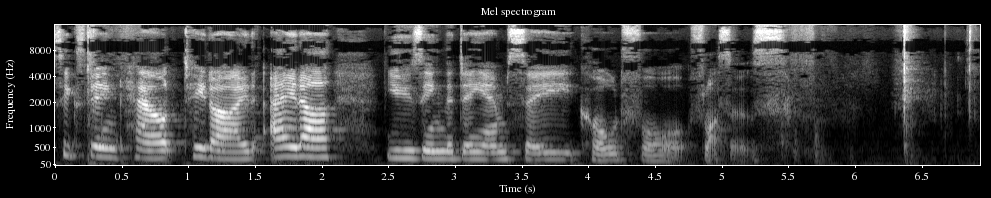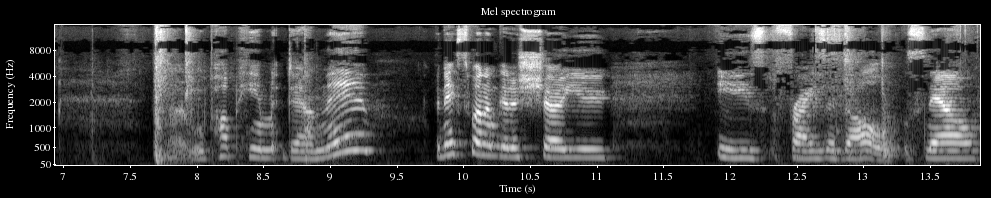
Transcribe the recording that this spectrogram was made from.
16 count tea-dyed Aida using the DMC called for flosses. So we'll pop him down there. The next one I'm going to show you is Fraser Dolls. Now,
